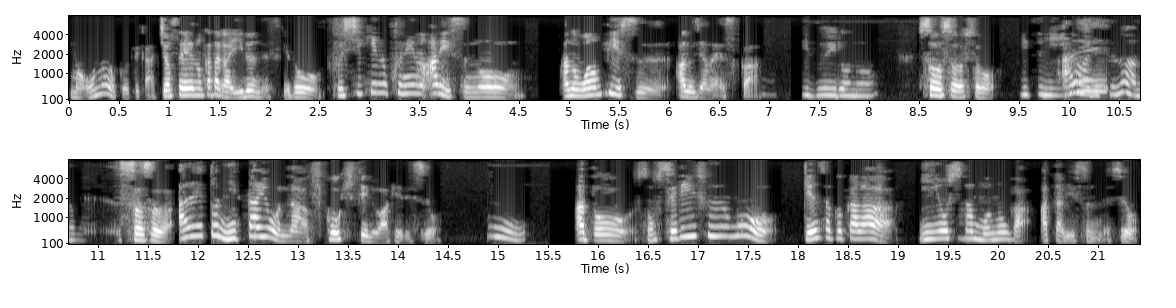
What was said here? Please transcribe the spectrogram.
まあ、女の子っていうか、女性の方がいるんですけど、不思議の国のアリスの、あの、ワンピースあるじゃないですか。水色の。そうそうそう。ディズニーのアリスのあの、そうそう。あれと似たような服を着てるわけですよ。おうあと、そのセリフも原作から引用したものがあったりするんですよ。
